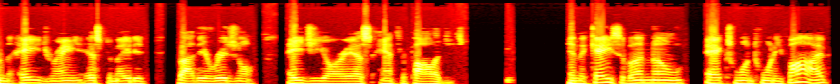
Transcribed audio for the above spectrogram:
from the age range estimated by the original AGRS anthropologist. In the case of unknown X125,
